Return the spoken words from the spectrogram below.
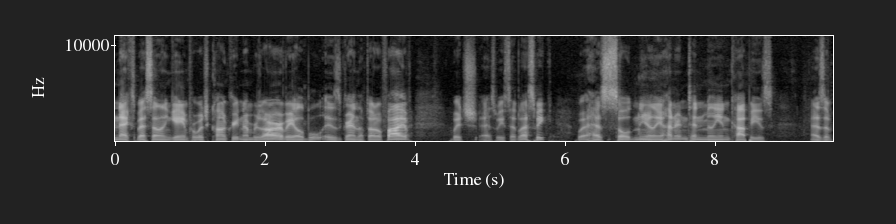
The next best-selling game for which concrete numbers are available is Grand Theft Auto 5, which, as we said last week, has sold nearly 110 million copies as of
